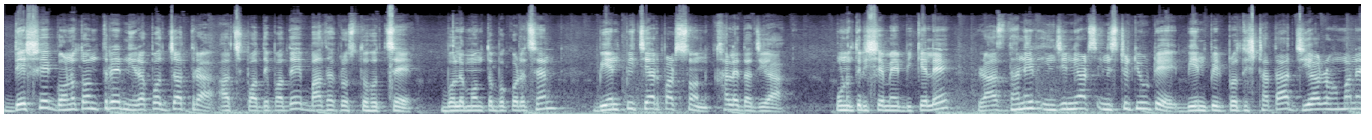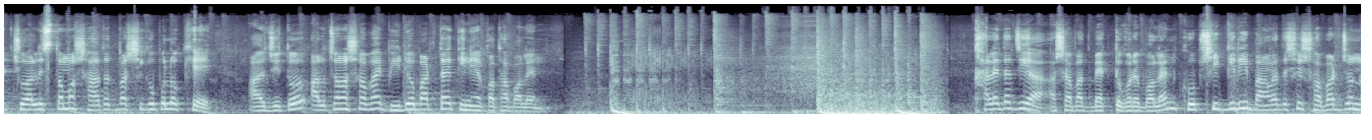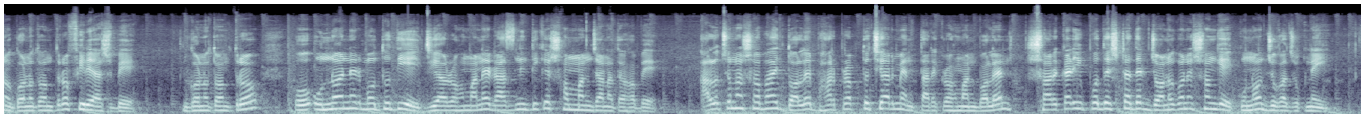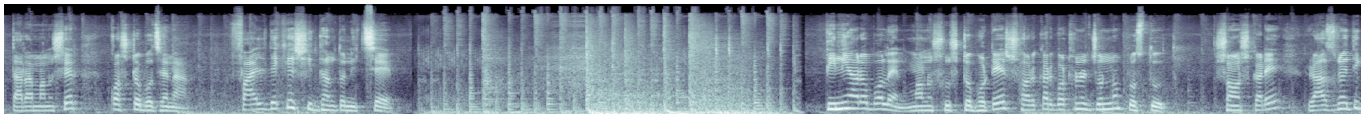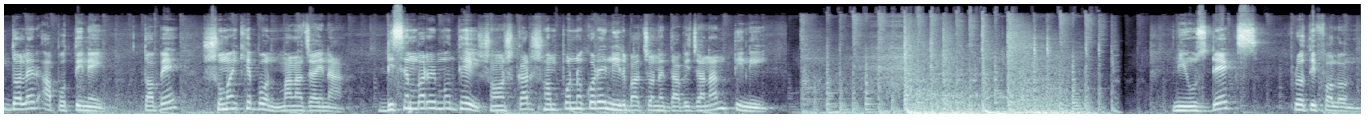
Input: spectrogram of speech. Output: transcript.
দেশে গণতন্ত্রের নিরাপদ যাত্রা আজ পদে পদে বাধাগ্রস্ত হচ্ছে বলে মন্তব্য করেছেন বিএনপি চেয়ারপারসন খালেদা জিয়া। উনত্রিশে মে বিকেলে রাজধানীর ইঞ্জিনিয়ার্স ইনস্টিটিউটে বিএনপির প্রতিষ্ঠাতা জিয়াউর রহমানের চুয়াল্লিশতম শাহাদত বার্ষিকী উপলক্ষে আয়োজিত আলোচনা সভায় ভিডিও বার্তায় তিনি কথা বলেন। খালেদা জিয়া আশাবাদ ব্যক্ত করে বলেন, খুব শিগগিরই বাংলাদেশের সবার জন্য গণতন্ত্র ফিরে আসবে। গণতন্ত্র ও উন্নয়নের মধ্য দিয়ে জিয়াউর রহমানের রাজনীতিকে সম্মান জানাতে হবে। আলোচনা সভায় দলের ভারপ্রাপ্ত চেয়ারম্যান তারেক রহমান বলেন, সরকারি উপদেষ্টাদের জনগণের সঙ্গে কোনো যোগাযোগ নেই। তারা মানুষের কষ্ট বোঝে না। ফাইল দেখে সিদ্ধান্ত নিচ্ছে। তিনি আরও বলেন, মানুষ সুষ্ঠু ভোটে সরকার গঠনের জন্য প্রস্তুত। সংস্কারে রাজনৈতিক দলের আপত্তি নেই। তবে সময়ক্ষেপণ মানা যায় না। ডিসেম্বরের মধ্যেই সংস্কার সম্পন্ন করে নির্বাচনের দাবি জানান তিনি। নিউজ ডেস্ক প্রতিফলন।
